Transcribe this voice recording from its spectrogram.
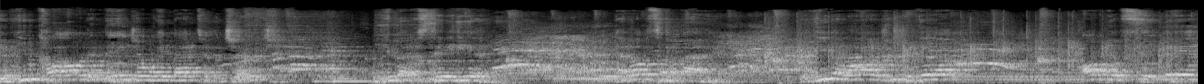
If you called and made your way back to the church, you better stay here. Hello, somebody. If he allowed you to get up off your sick bed,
